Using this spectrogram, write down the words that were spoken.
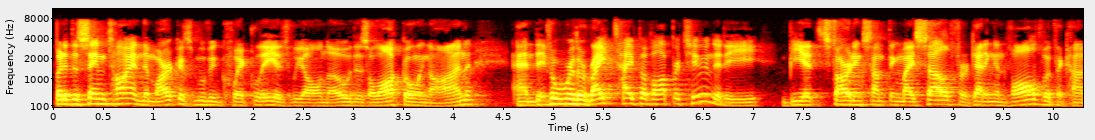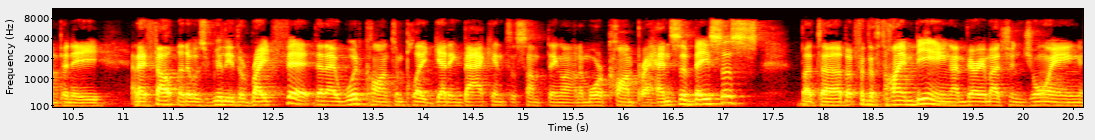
But at the same time, the market's moving quickly, as we all know. There's a lot going on. And if it were the right type of opportunity, be it starting something myself or getting involved with a company, and I felt that it was really the right fit, then I would contemplate getting back into something on a more comprehensive basis. But uh, but for the time being, I'm very much enjoying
